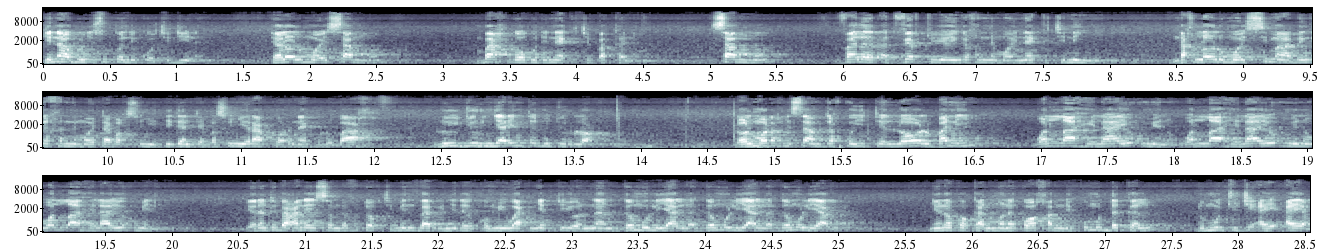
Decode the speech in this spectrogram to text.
ginnaaw bu ñu sukkandikoo ci diine te loolu mooy sàmm mbaax googu di nekk ci bakkan yi sàmm valeur ak vertu yooyu nga xam ne mooy nekk ci nit ñi ndax loolu mooy ciment bi nga xam ne mooy tabax suñu diggante ba suñu rapport nekk lu baax luy jur njariñ te du jur lor loolu moo tax lislaam jox ko yitte lool ba ni wallahi laa yuminu wallahi laa yuminu wallahi laa yumin yonente bi alayhi salaam dafa toog ci minbar bi ñu dee ko muy waat ñetti yoon naan gëmul yàlla gëmul yàlla gëmul yàlla ñu ne ko kan mu ne koo xam ne ku mu dëkkal du mucc ci ay ayam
